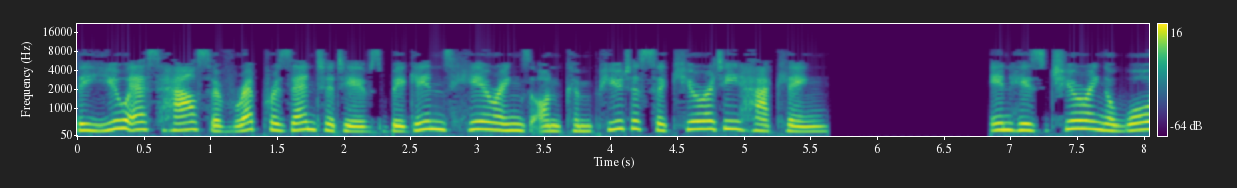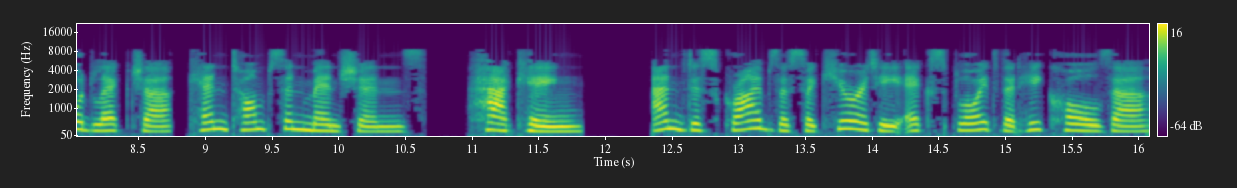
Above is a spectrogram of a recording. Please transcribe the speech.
The U.S. House of Representatives begins hearings on computer security hacking. In his Turing Award lecture, Ken Thompson mentions, "...hacking," and describes a security exploit that he calls a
